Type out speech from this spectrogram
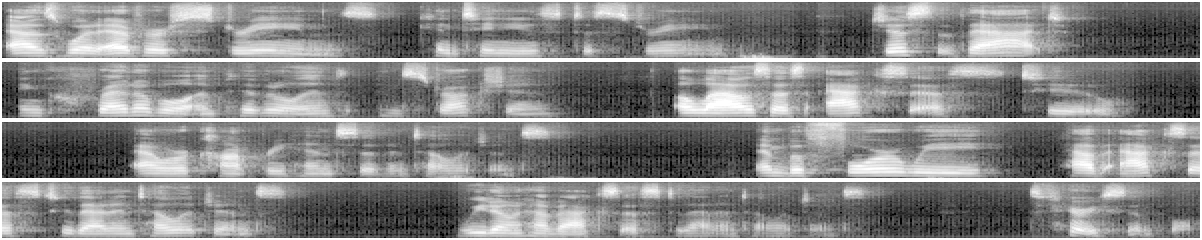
as whatever streams continues to stream. Just that incredible and pivotal in instruction allows us access to our comprehensive intelligence. And before we have access to that intelligence, we don't have access to that intelligence. It's very simple.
